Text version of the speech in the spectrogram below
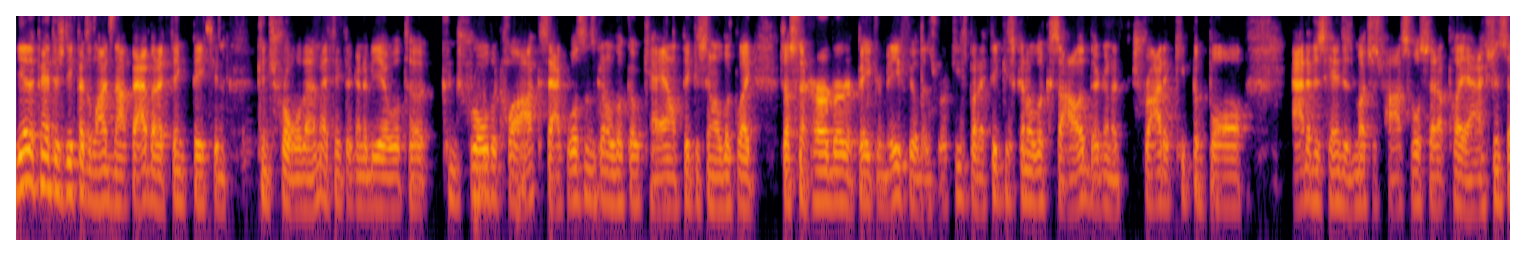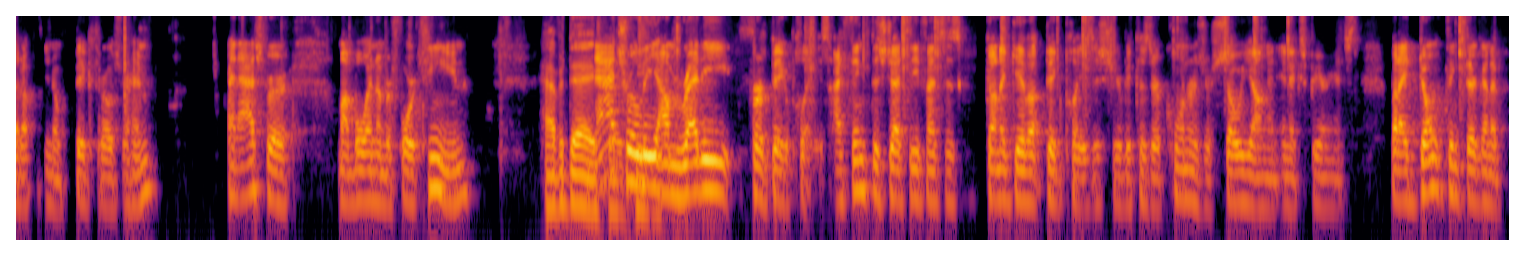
yeah, the Panthers' defensive line's not bad, but I think they can control them. I think they're going to be able to control the clock. Zach Wilson's going to look okay. I don't think he's going to look like Justin Herbert or Baker Mayfield as rookies, but I think he's going to look solid. They're going to try to keep the ball out of his hands as much as possible, set up play action, set up, you know, big throws for him. And as for my boy number 14, Have a day. naturally I'm ready for big plays. I think this Jets defense is gonna give up big plays this year because their corners are so young and inexperienced. But I don't think they're gonna.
